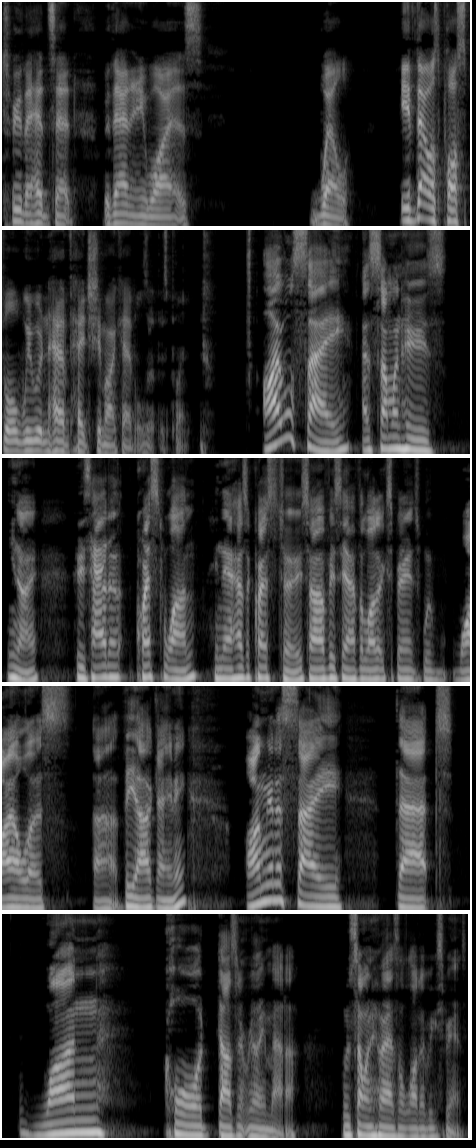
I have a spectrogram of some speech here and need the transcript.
to the headset without any wires. Well, if that was possible, we wouldn't have HDMI cables at this point. I will say, as someone who's, you know, who's had a Quest 1, he now has a Quest 2, so obviously I have a lot of experience with wireless uh, VR gaming. I'm going to say that one cord doesn't really matter with someone who has a lot of experience.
